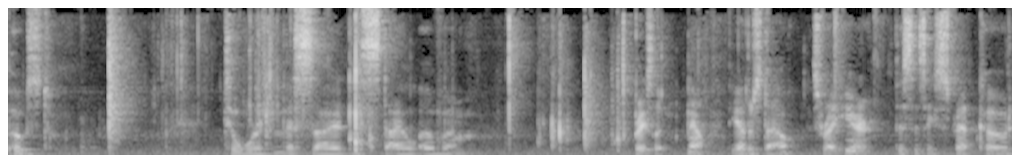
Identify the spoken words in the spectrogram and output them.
post to work this side this style of um, bracelet. Now the other style is right here. This is a Strapcode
